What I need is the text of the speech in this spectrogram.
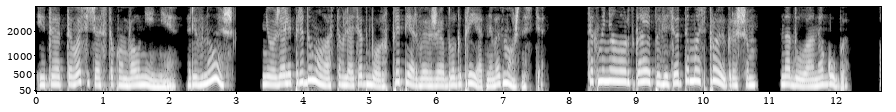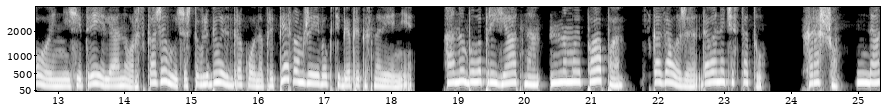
И ты от того сейчас в таком волнении? Ревнуешь? Неужели придумала оставлять отбор при первой же благоприятной возможности? Так меня лорд Гай повезет домой с проигрышем. Надула она губы. Ой, не хитри, Леонор, скажи лучше, что влюбилась в дракона при первом же его к тебе прикосновении. Оно было приятно, но мой папа... Сказала же, давай на чистоту. Хорошо, да,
